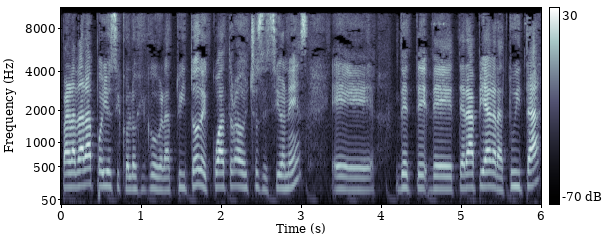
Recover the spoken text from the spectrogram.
para dar apoyo psicológico gratuito de cuatro a ocho sesiones eh, de, te- de terapia gratuita.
